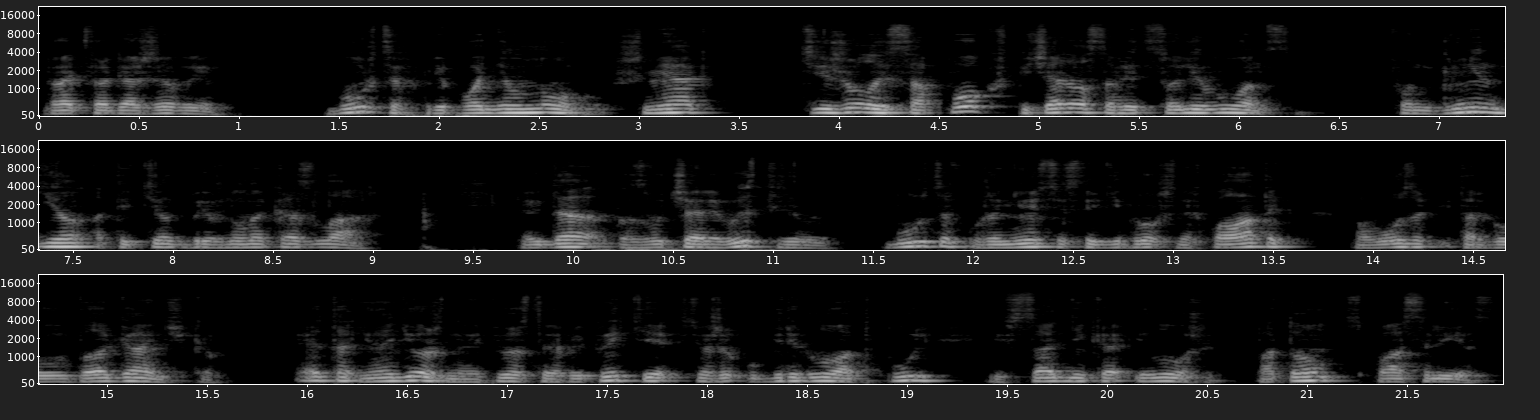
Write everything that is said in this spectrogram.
брать врага живым. Бурцев приподнял ногу, шмяк, тяжелый сапог впечатался в лицо ливонца. Фон Грюнингел отлетел к бревну на козлах. Когда прозвучали выстрелы, Бурцев уже несся среди брошенных палаток, повозок и торговых балаганчиков. Это ненадежное пестрое прикрытие все же уберегло от пуль и всадника, и лошадь. Потом спас лес.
